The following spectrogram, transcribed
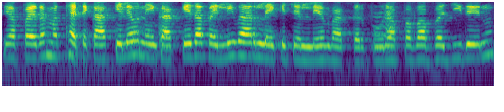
ਤੇ ਆਪਾਂ ਇਹਦਾ ਮੱਥਾ ਟਿਕਾ ਕੇ ਲਿਆਉਣੇ ਕਾਕੇ ਦਾ ਪਹਿਲੀ ਵਾਰ ਲੈ ਕੇ ਚੱਲੇ ਆ ਬਾਕਰਪੁਰ, ਆਪਾਂ ਬਾਬਾ ਜੀ ਦੇ ਨੂੰ।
